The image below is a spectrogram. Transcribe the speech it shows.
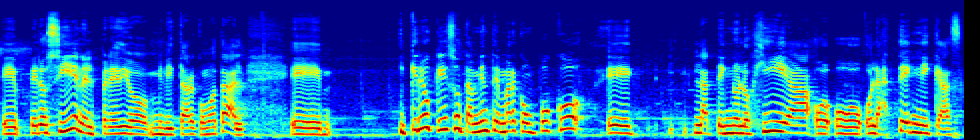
eh, pero sí en el predio militar como tal. Eh, y creo que eso también te marca un poco eh, la tecnología o, las técnicas,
